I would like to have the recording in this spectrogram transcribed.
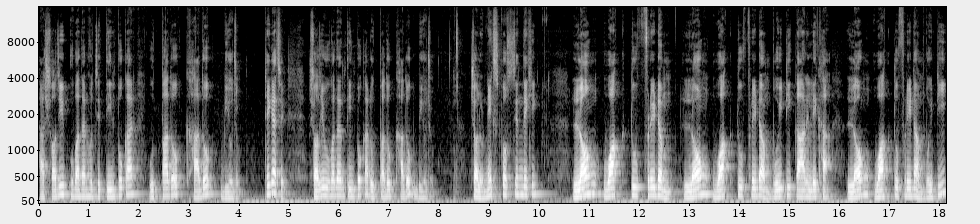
আর সজীব উপাদান হচ্ছে তিন প্রকার, উৎপাদক, খাদক, বিয়োজক। ঠিক আছে? সজীব উপাদান তিন প্রকার, উৎপাদক, খাদক, বিয়োজক। চলো নেক্সট কোশ্চেন দেখি। Long walk to freedom long walk to freedom বইটি কার লেখা? লং ওয়াক টু ফ্রিডম বইটি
